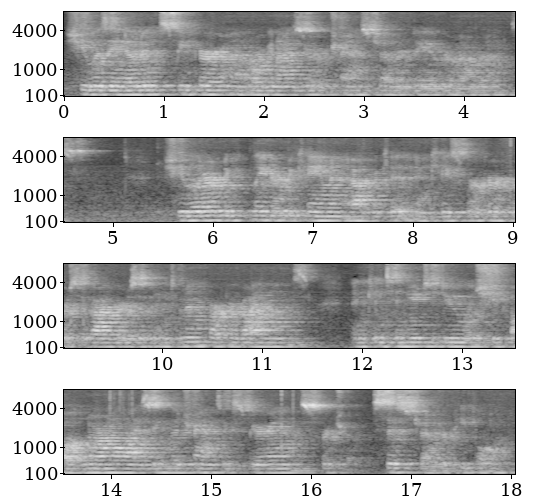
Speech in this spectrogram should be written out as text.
She was a noted speaker and organizer of Transgender Day of Remembrance. She later, later became an advocate and caseworker for survivors of intimate partner violence and continued to do what she called normalizing the trans experience for cisgender people.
